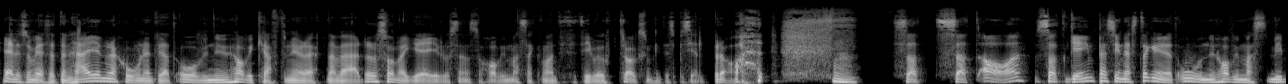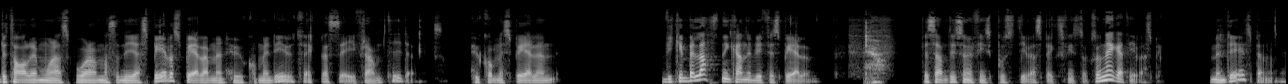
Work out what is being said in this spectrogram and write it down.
Eller som vi har sett den här generationen till att åh, nu har vi kraften att göra öppna världar och sådana grejer och sen så har vi massa kvantitativa uppdrag som inte är speciellt bra. Mm. Så att, så att ja, så att Game Pass är nästa grej. Att, oh, nu har vi, mass, vi betalar en månadsspår av massa nya spel att spela men hur kommer det utveckla sig i framtiden? Hur kommer spelen, vilken belastning kan det bli för spelen? Ja. För samtidigt som det finns positiva aspekter så finns det också negativa aspekter. Men det är spännande.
